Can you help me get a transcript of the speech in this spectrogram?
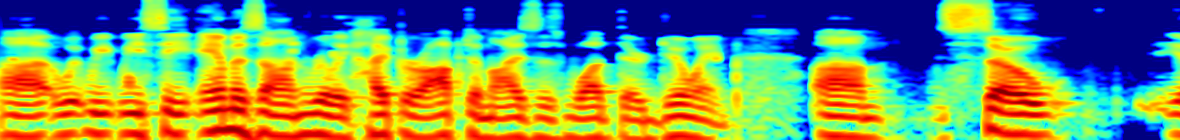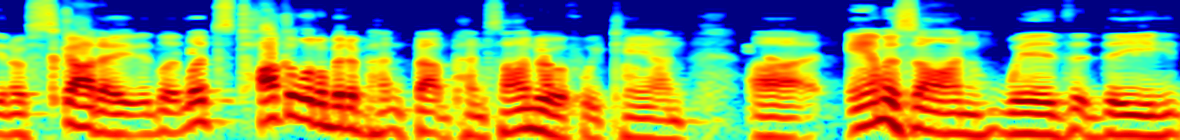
uh, we, we see Amazon really hyper optimizes what they're doing. Um, so you know, Scott, I, let's talk a little bit about Pensando if we can. Uh, Amazon with the,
